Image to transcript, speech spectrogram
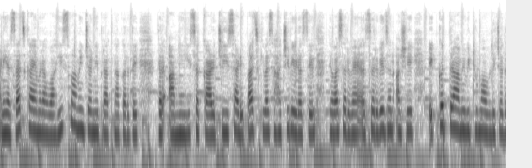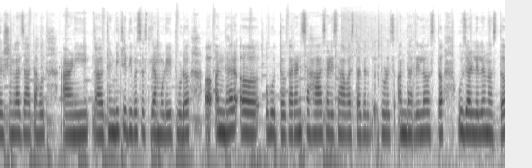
आणि असाच कायम राहावा ही स्वामींचरणी प्रार्थना करते. तर आम्ही सकाळची साडेपाच किंवा सहाची वेळ असेल तेव्हा सर्व सर्वजण असे एकत्र आम्ही विठू माऊलीच्या दर्शनाला जात आहोत. आणि थंडीचे दिवस असल्यामुळे थोडं अंधार होतं. कारण सहा साडेसहा वाजता तर थोडंसं अंधारलेलं असतं उजाडलेलं नसतं.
